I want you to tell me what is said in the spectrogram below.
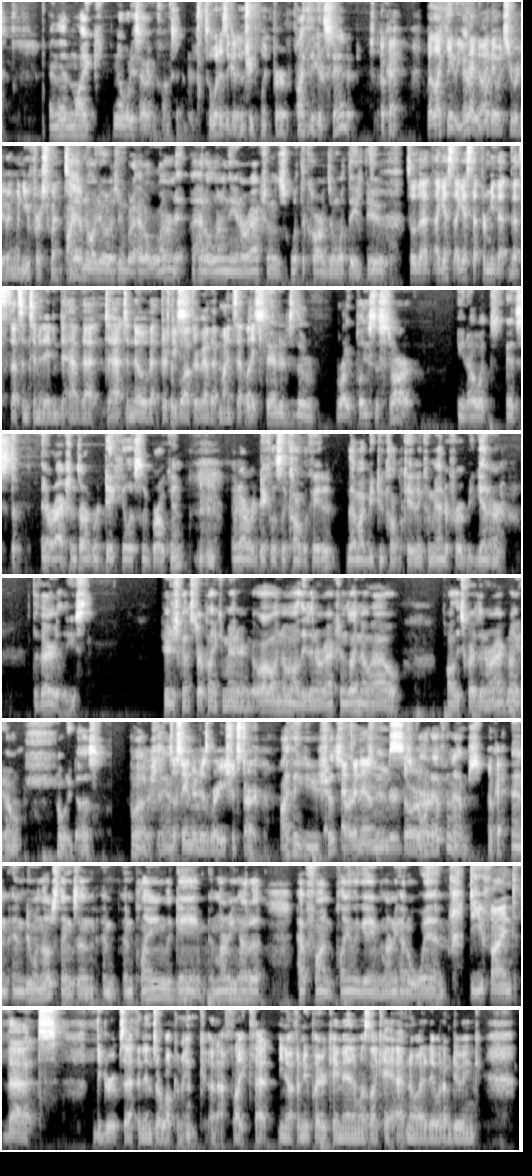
And then like nobody's having fun standard. So, what is a good entry point for? for I think it's standard. okay. But like you, you had no idea what you were doing when you first went. I had no idea what I was doing, but I had to learn it. I had to learn the interactions with the cards and what they do. So that I guess I guess that for me that that's that's intimidating to have that to have to know that there's But people out there who have that mindset like standard's the right place to start. You know, it's it's the interactions aren't ridiculously broken. Mhm. They're not ridiculously complicated. That might be too complicated in Commander for a beginner, at the very least. If you're just going to start playing Commander and go, oh, I know all these interactions. I know how all these cards interact. No, you don't. Nobody does. I don't understand. so standard is where you should start. I think you should start with FNMs standards. or- Go with FNMs Okay. and and doing those things and, and and playing the game and learning how to have fun playing the game and learning how to win. Do you find that the groups at FNMs are welcoming enough? Like that, you know, if a new player came in and was like, "Hey, I have no idea what I'm doing,"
